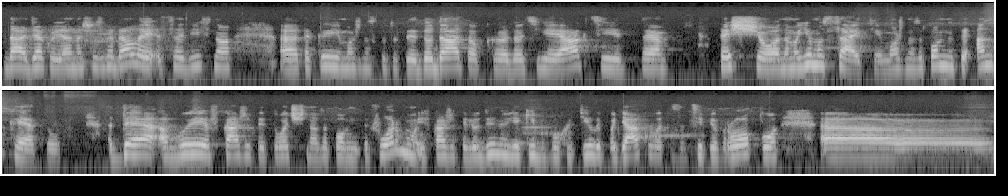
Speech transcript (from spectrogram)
Да, дякую, Яна, що згадали. Це дійсно е, такий, можна сказати, додаток е, до цієї акції. Це те, що на моєму сайті можна заповнити анкету, де ви вкажете точно заповнити форму і вкажете людину, якій би ви хотіли подякувати за ці півроку, е-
